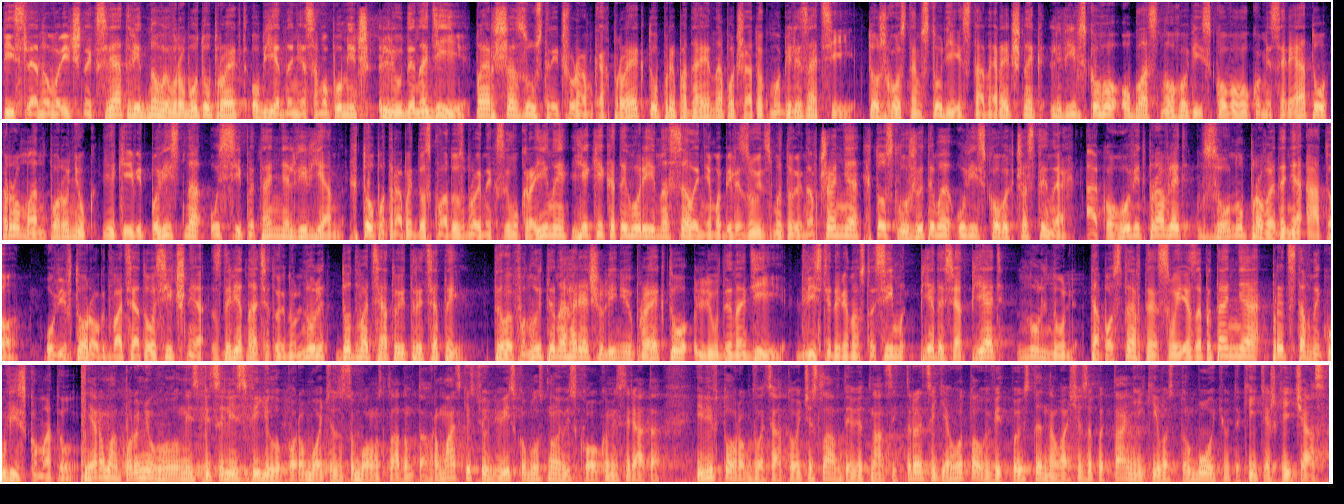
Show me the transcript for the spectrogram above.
Після новорічних свят відновив роботу проект об'єднання самопоміч Люди надії. Перша зустріч у рамках проекту припадає на початок мобілізації. Тож гостем студії стане речник Львівського обласного військового комісаріату Роман Поронюк, який відповість на усі питання львів'ян: хто потрапить до складу збройних сил України, які категорії населення мобілізують з метою навчання, хто служитиме у військових частинах, а кого відправлять в зону проведення АТО. У вівторок, 20 січня з 19.00 до 20.30. Телефонуйте на гарячу лінію проекту Люди надії 297 55 00 та поставте своє запитання представнику військомату. Я Роман Поронюк, головний спеціаліст відділу по роботі з особовим складом та громадськістю Львівського обласного військового комісаріата. І вівторок, 20 числа в 19.30 я готовий відповісти на ваші запитання, які вас турбують у такий тяжкий час.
